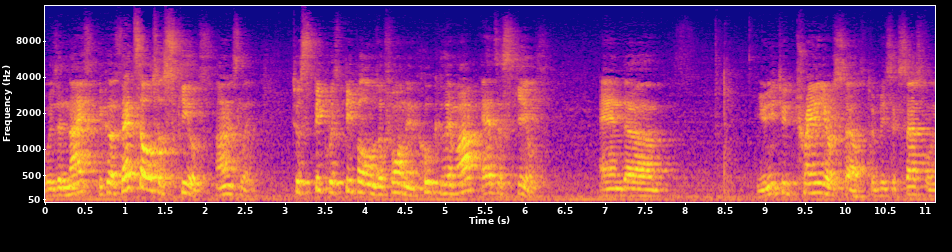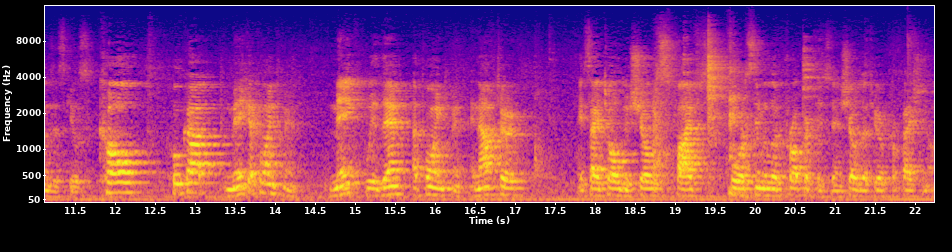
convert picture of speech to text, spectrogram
with a nice because that's also skills, honestly. To speak with people on the phone and hook them up, that's a skill. And um, you need to train yourself to be successful in the skills. Call, hook up, make appointment. Make with them appointment. And after as I told you, shows five, four similar properties and show that you're a professional.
